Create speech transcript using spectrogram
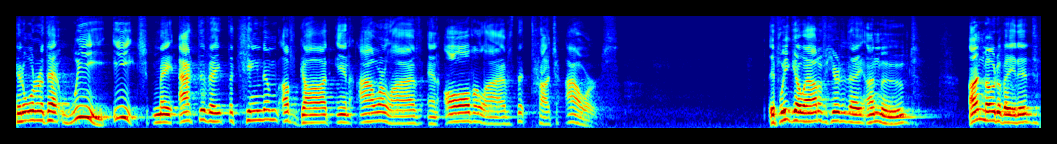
in order that we each may activate the kingdom of God in our lives and all the lives that touch ours. if we go out of here today unmoved, unmotivated,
